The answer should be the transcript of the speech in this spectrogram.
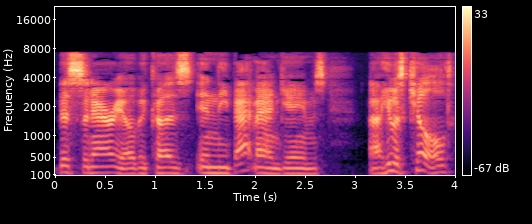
this scenario because in the Batman games uh, he was killed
